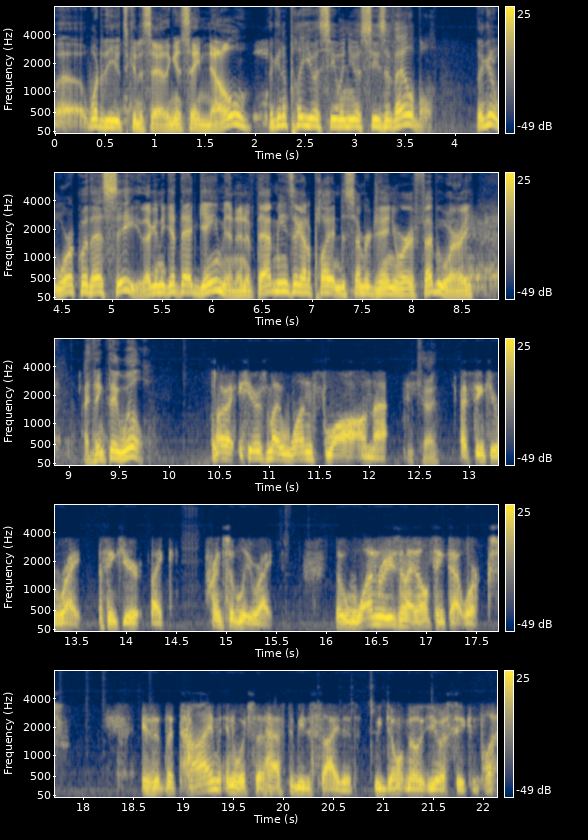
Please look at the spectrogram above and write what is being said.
uh, what are the Utes going to say? Are they going to say no? They're going to play USC when USC is available. They're going to work with SC. They're going to get that game in. And if that means they got to play it in December, January, February, I think they will. All right, here's my one flaw on that. Okay. I think you're right. I think you're like principally right. The one reason I don't think that works is at the time in which that has to be decided, we don't know that USC can play.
